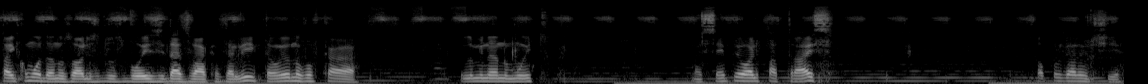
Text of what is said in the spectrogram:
tá incomodando os olhos dos bois e das vacas ali, então eu não vou ficar iluminando muito. Mas sempre eu olho para trás só por garantia.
